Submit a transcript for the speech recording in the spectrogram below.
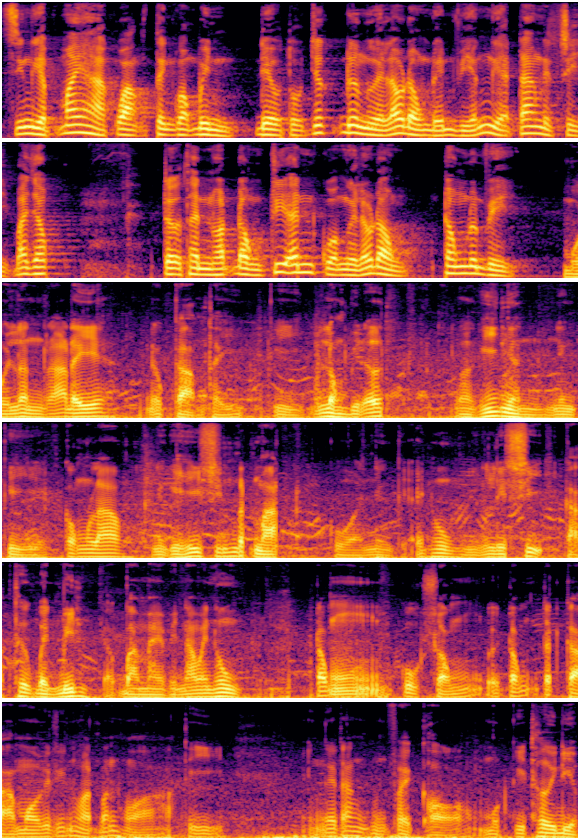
sự nghiệp May Hà Quảng, tỉnh Quảng Bình đều tổ chức đưa người lao động đến viếng nghĩa trang liệt sĩ Ba Dốc, trở thành hoạt động tri ân của người lao động trong đơn vị. Mỗi lần ra đây đều cảm thấy cái lòng biết ơn và ghi nhận những cái công lao, những cái hy sinh mất mát của những cái anh hùng, những liệt sĩ, các thương bệnh binh, các bà mẹ Việt Nam anh hùng. Trong cuộc sống, trong tất cả mọi cái sinh hoạt văn hóa thì người ta cũng phải có một cái thời điểm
